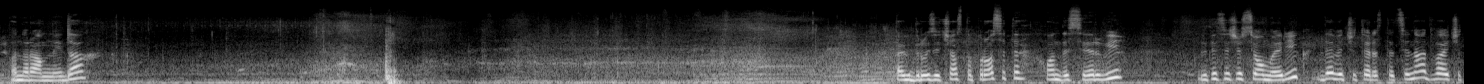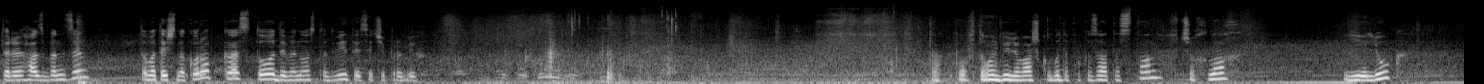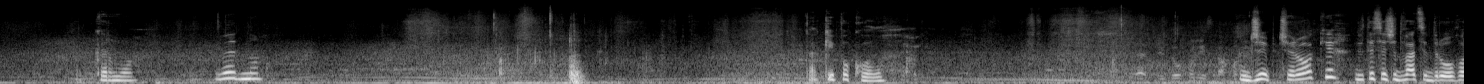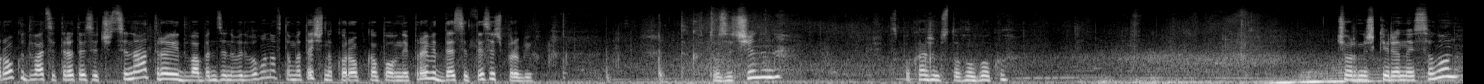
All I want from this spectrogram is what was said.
панорамний дах. Так, друзі, часто просите Honda CR-V 2007 рік, 9400 ціна, 2,4 газ бензин, автоматична коробка, 192 тисячі пробіг. Так, по автомобілю важко буде показати стан в чохлах. Є люк. Кермо видно. Так, і по колу. Джип Cherokee 2022 року, 23 тисячі ціна, 3,2 бензиновий двигун, автоматична коробка, повний привід, 10 тисяч пробіг. Так, авто зачинене. Покажемо з того боку. Чорний шкіряний салон.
